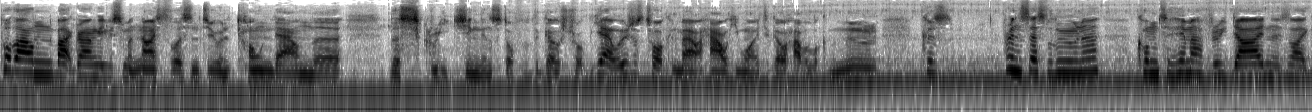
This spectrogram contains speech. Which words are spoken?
Put that in the background give you something nice to listen to and tone down the the screeching and stuff of the ghost truck. But yeah we were just talking about how he wanted to go have a look at the moon because princess luna come to him after he died, and it's like,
